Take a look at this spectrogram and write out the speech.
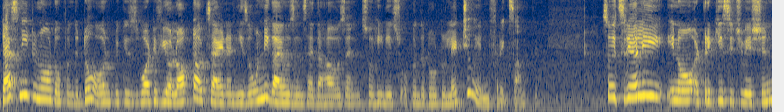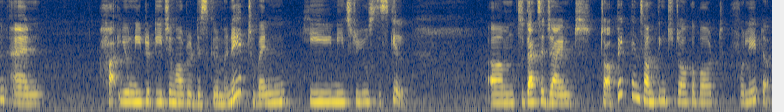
does need to know to open the door because what if you're locked outside and he's the only guy who's inside the house and so he needs to open the door to let you in, for example. So it's really, you know, a tricky situation and you need to teach him how to discriminate when he needs to use the skill. Um, so that's a giant topic and something to talk about for later.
